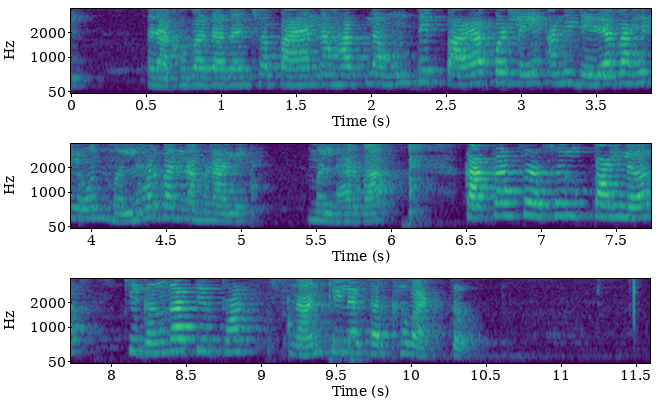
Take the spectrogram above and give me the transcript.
राघोबा दादांच्या पायांना हात लावून ते पाया पडले आणि डेऱ्याबाहेर येऊन मल्हारबांना म्हणाले मल्हारबा काकांचं असं रूप पाहिलं की गंगा तीर्थात स्नान केल्यासारखं वाटतं.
